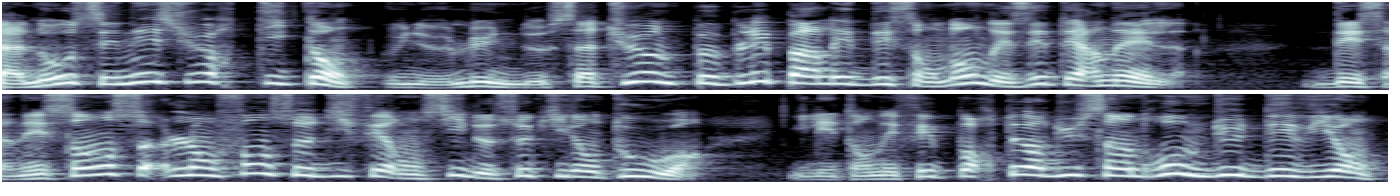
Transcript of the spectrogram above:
Thanos est né sur Titan, une lune de Saturne peuplée par les descendants des Éternels. Dès sa naissance, l'enfant se différencie de ceux qui l'entourent. Il est en effet porteur du syndrome du déviant,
